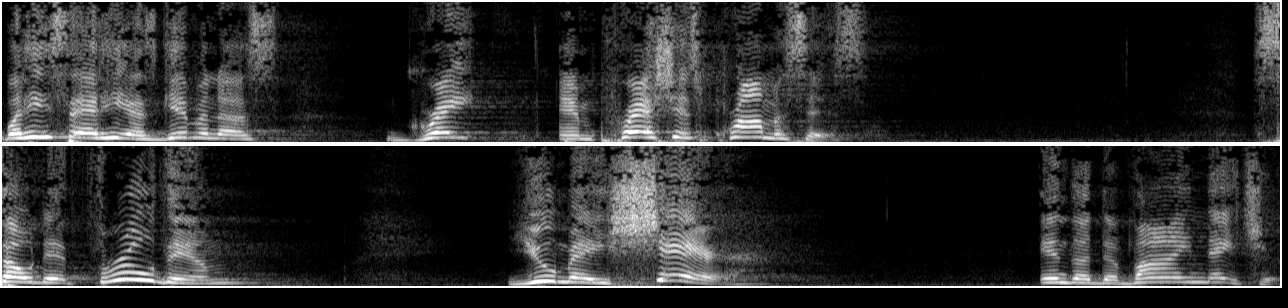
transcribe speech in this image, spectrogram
But he said he has given us great and precious promises so that through them you may share in the divine nature.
